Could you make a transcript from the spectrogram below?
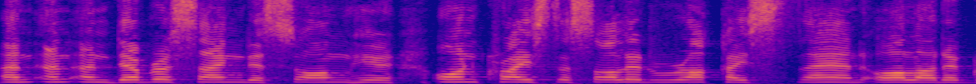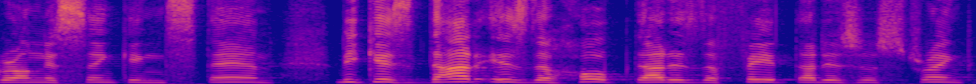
And, and, and Deborah sang this song here On Christ, the solid rock I stand, all other ground is sinking stand. Because that is the hope, that is the faith, that is the strength.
